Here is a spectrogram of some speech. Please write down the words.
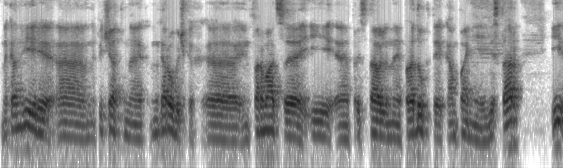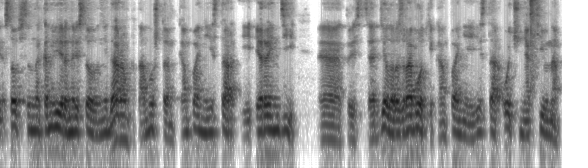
На конвейере э, напечатана на коробочках информация и представленные продукты компании Vistar. И, собственно, конвейер нарисован недаром, потому что компания Vistar и R&D то есть отдел разработки компании eStar очень активно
